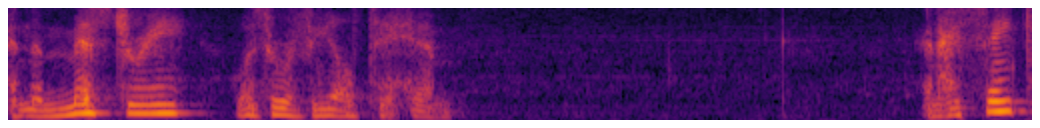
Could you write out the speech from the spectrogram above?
And the mystery was revealed to him. And I think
